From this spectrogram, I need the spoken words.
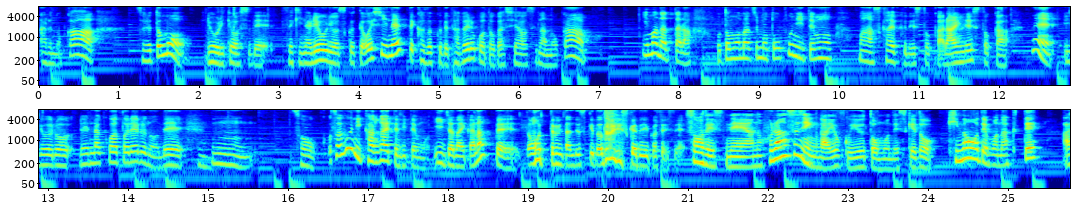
あるのかそれとも料理教室で素敵な料理を作って美味しいねって家族で食べることが幸せなのか？今だったらお友達も遠くにいても、まあ、スカイプですとか LINE ですとかねいろいろ連絡は取れるので、うん、そうそういうふうに考えてみてもいいんじゃないかなって思ってみたんですけど どうですかねゆこ先生？そうですね。あの、フランス人がよく言うと思うんですけど、昨日でもなくて、明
